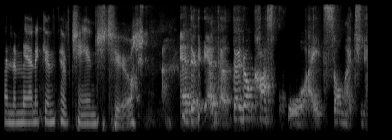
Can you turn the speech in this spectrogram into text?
And the mannequins have changed too. And they don't cost quite so much now.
